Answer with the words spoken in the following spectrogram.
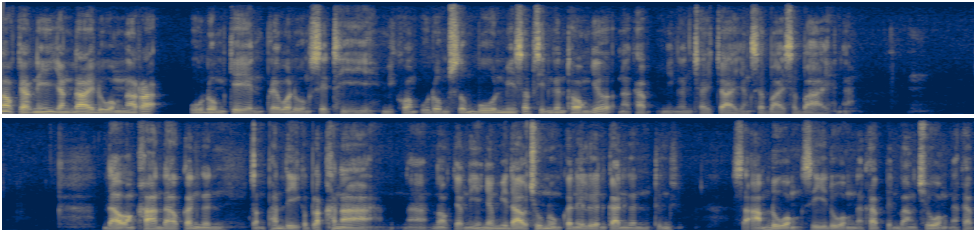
นอกจากนี้ยังได้ดวงนระอุดมเกณฑ์แปลว่าดวงเศรษฐี มีความอุดมสมบูรณ์มีทรัพย์สินเงินทองเยอะนะครับ มีเงินใช้จ่ายอย่างสบายๆนะดาวอังคารดาวการเงิน สัมพันธ์ดีกับลัคนานะนอกจากนี้ยังมีดาวชุมนุมกันในเรือนการเงินถึง 3 ดวง 4 ดวงนะครับ เป็นบางช่วงนะครับ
